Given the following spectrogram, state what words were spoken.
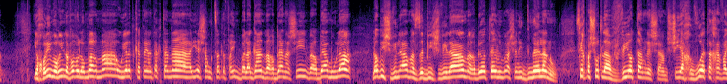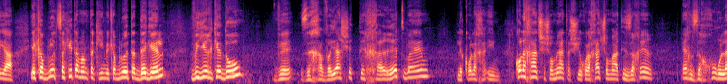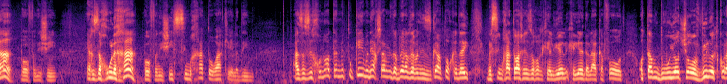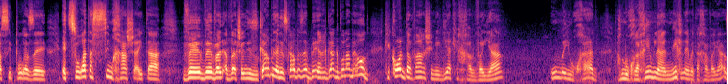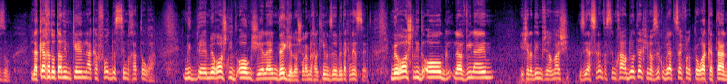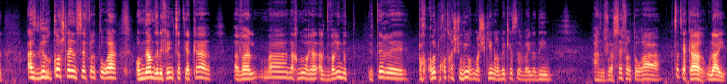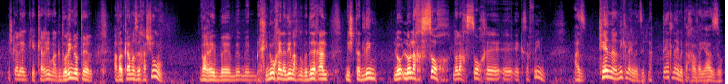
יכולים הורים לבוא ולומר, מה, הוא ילד קטן, ילדה קטנה, יש שם קצת לפעמים בלגן והרבה אנשים והרבה המולה. לא בשבילם, אז זה בשבילם הרבה יותר ממה שנדמה לנו. צריך פשוט להביא אותם לשם, שיחוו את החוויה, יקבלו את שקית הממתקים, יקבלו את הדגל וירקדו, וזו חוויה שתחרט בהם לכל החיים. כל אחד ששומע את השיר, כל אחד שומע, תיזכר איך זכור לה באופן אישי, איך זכור לך באופן אישי שמחת תורה כילדים. אז הזיכרונות הם מתוקים. אני עכשיו מדבר על זה ואני נזכר תוך כדי בשמחת תורה שאני זוכר כילד, כילד על ההקפות, אותן דמויות שהובילו את כל הסיפור הזה, את צורת השמחה שהייתה. וכשאני נזכר בזה, אני נזכר בזה בערגה גדולה מאוד, כי כל דבר שמגיע כחוויה הוא מיוחד. אנחנו מוכרחים להעניק להם את החוויה הזו. לקחת אותם, אם כן, להקפות בשמחת תורה. אה, מראש לדאוג שיהיה להם דגל, או שאולי מחלקים את זה בבית הכנסת. מראש לדאוג להביא להם, יש ילדים שממש, זה יעשה להם את השמחה הרבה יותר כשהם יחזיקו ביד ספר תורה קטן. אז לרכוש להם ספר תורה, אמנם זה לפעמים קצת יקר, אבל מה אנחנו, הרי על דברים יותר, אה, פח, הרבה פחות חשובים, אנחנו משקיעים הרבה כסף בילדים. אז בשביל הספר תורה, קצת יקר אולי, יש כאלה יקרים, הגדולים יותר, אבל כמה זה חשוב. והרי בחינוך הילדים אנחנו בדרך כלל משתדלים לא, לא לחסוך, לא לחסוך אה, אה, אה, כספים. אז כן להעניק להם את זה, לתת להם את החוויה הזו.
